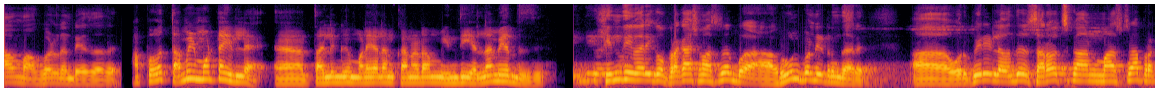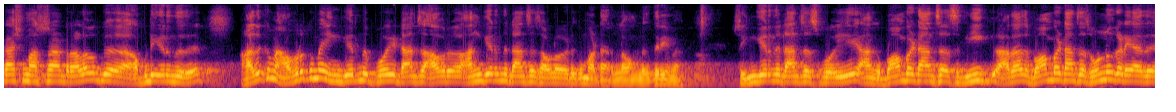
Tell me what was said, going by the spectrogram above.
ஆமாம் கோல்டன் டேஸ் அது. அப்போது தமிழ் மட்டும் இல்லை தெலுங்கு மலையாளம் கன்னடம் ஹிந்தி எல்லாமே இருந்தது. ஹிந்தி வரைக்கும் பிரகாஷ் மாஸ்டர் ரூல் பண்ணிட்டு இருந்தார். ஒரு பீரியடில் வந்து சரோஜ்கான் மாஸ்டராக மாஸ்டரா பிரகாஷ் மாஸ்டரான்ற அளவுக்கு அப்படி இருந்தது. அதுக்குமே அவருக்குமே இங்கேருந்து போய் டான்ஸ் அவர் அங்கேருந்து டான்ஸர்ஸ் அவ்வளோ எடுக்க மாட்டார்ல உங்களுக்கு தெரியுமா. ஸோ இங்கேருந்து டான்சர்ஸ் போய் அங்கே பாம்பே டான்சர்ஸ் ஈக் அதாவது பாம்பே டான்சர்ஸ் ஒன்றும் கிடையாது.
